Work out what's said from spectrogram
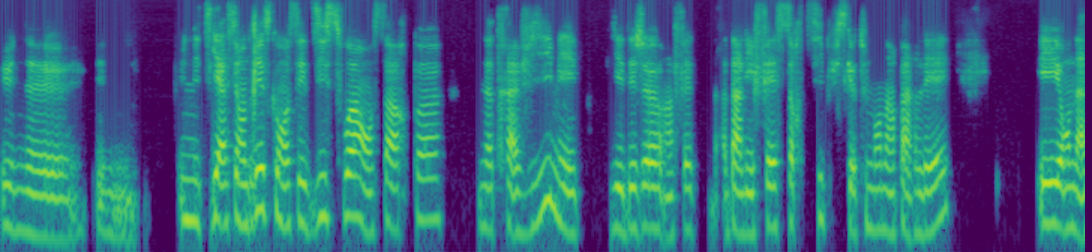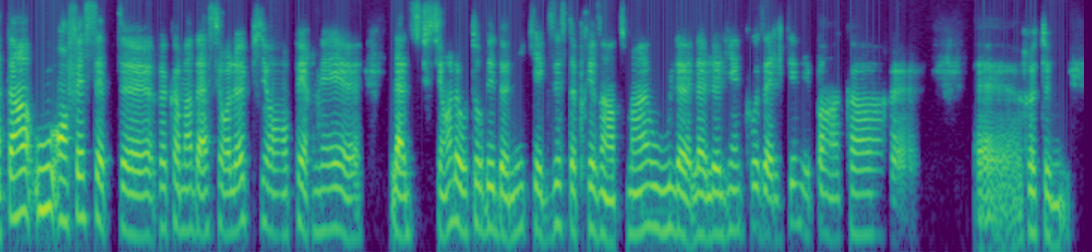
une, mitigation de risque où on s'est dit soit on ne sort pas notre avis, mais il est déjà en fait dans les faits sorti puisque tout le monde en parlait. Et on attend ou on fait cette euh, recommandation-là, puis on permet euh, la discussion autour des données qui existent présentement où le, lien de causalité n'est pas encore euh, retenu.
